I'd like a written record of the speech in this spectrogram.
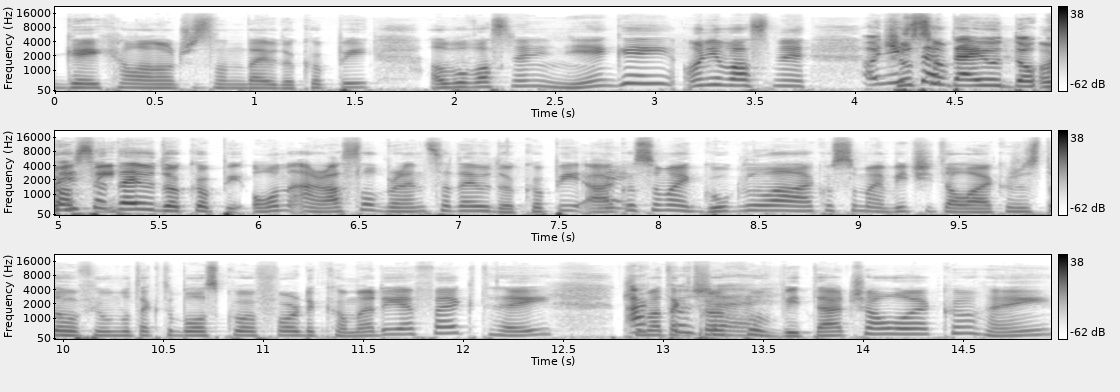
gay chalanov, čo sa tam dajú dokopy. Alebo vlastne ani nie gay. Oni vlastne Oni Čo sa som- dajú dokopy. oni sa dajú dokopy. On a Russell Brand sa dajú dokopy a Hej. ako som aj googlila, ako som aj vyčítala akože z toho filmu, tak to bolo skôr for the comedy effect, hej? Čo ma tak Akože. trochu vytáčalo, ako, hej?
